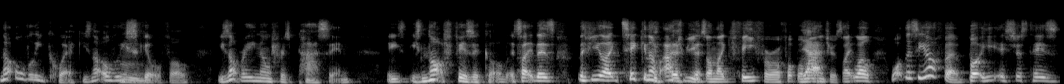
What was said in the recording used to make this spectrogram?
not overly quick, he's not overly mm. skillful, he's not really known for his passing. He's, he's not physical. It's like there's if you like ticking off attributes on like FIFA or Football yeah. Manager, it's like, well, what does he offer? But he, it's just his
